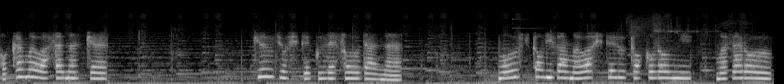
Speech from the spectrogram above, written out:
他回さなきゃ。救助してくれそうだな。もう一人が回してるところに、混ざろう。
